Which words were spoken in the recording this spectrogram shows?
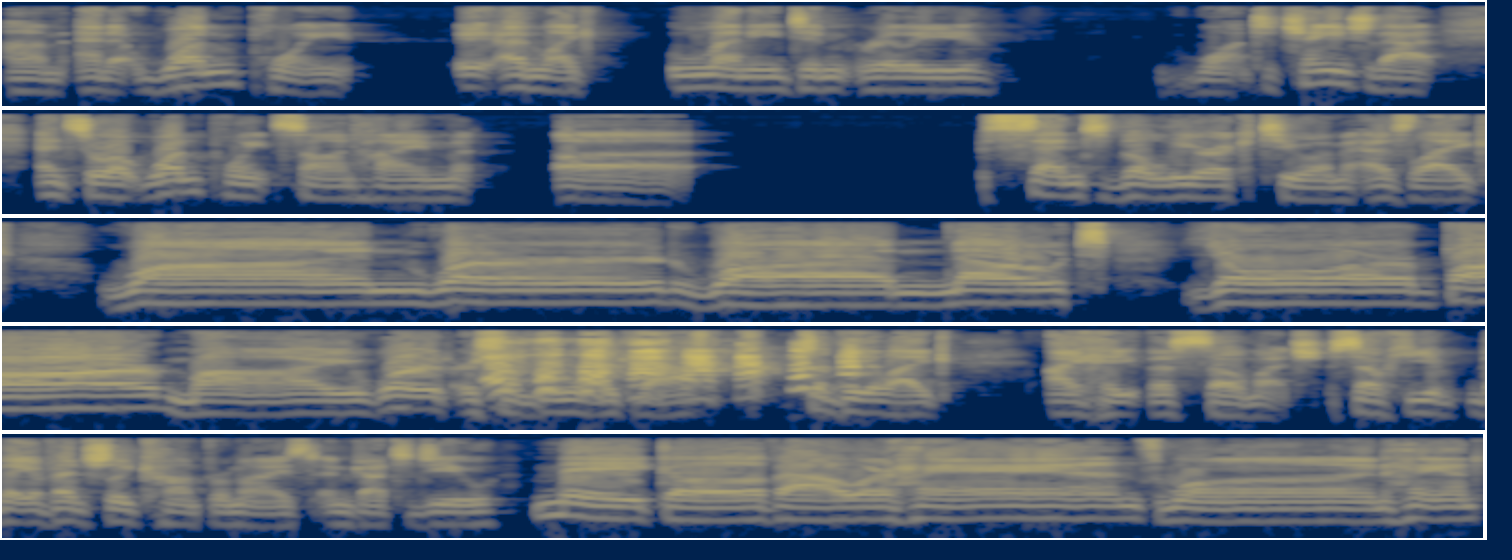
Um, and at one point, it, and like Lenny didn't really want to change that. And so at one point, Sondheim uh, sent the lyric to him as like one word, one note, your bar, my word, or something like that, to be like, I hate this so much. So he they eventually compromised and got to do make of our hands one hand.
